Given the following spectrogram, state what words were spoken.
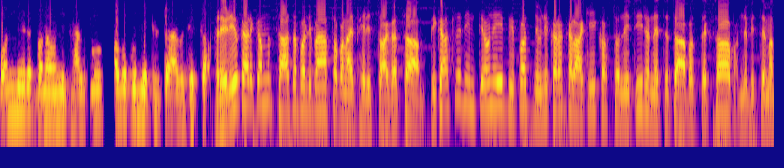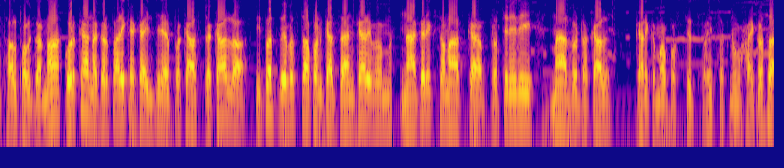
बन्ने र बनाउने खालको अबको नेतृत्व आवश्यक छ। रेडियो कार्यक्रम साझा बोलीमा तपाईँलाई फेरि स्वागत छ। विकासले निम्त्याउने विपद न्यूनीकरणका लागि कस्तो नीति र नेतृत्व आवश्यक छ भन्ने विषयमा छलफल गर्न गोर्खा नगरपालिकाका इन्जिनियर प्रकाश ढकाल र विपद व्यवस्थापनका जानकार एवं नागरिक समाजका प्रतिनिधि माधव ढकाल कार्यक्रममा उपस्थित भइसक्नु भएको छ।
